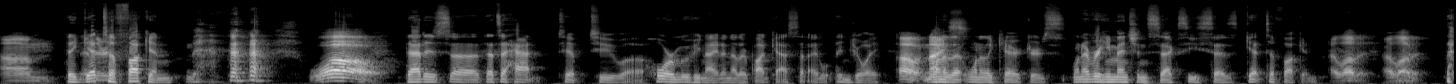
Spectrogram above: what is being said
Um, They get to fucking. Whoa. That is uh, that's a hat tip to uh, horror movie night, another podcast that I enjoy. Oh, nice. One of the one of the characters, whenever he mentions sex, he says, "Get to fucking." I love it. I love it.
